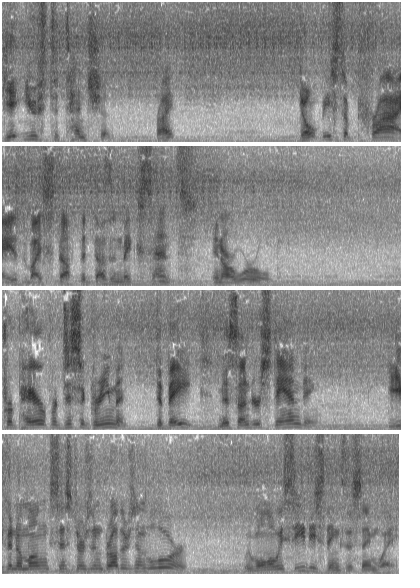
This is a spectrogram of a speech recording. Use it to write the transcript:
Get used to tension, right? Don't be surprised by stuff that doesn't make sense in our world. Prepare for disagreement, debate, misunderstanding, even among sisters and brothers in the Lord. We won't always see these things the same way.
